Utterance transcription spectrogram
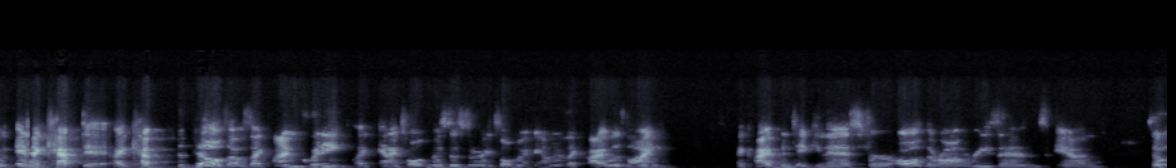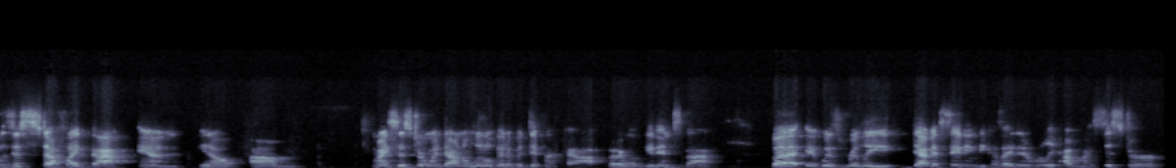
And I kept it. I kept the pills. I was like, I'm quitting. Like, and I told my sister, and I told my family, like, I was lying like I've been taking this for all the wrong reasons. And so it was just stuff like that. And, you know, um, my sister went down a little bit of a different path, but I won't get into that. But it was really devastating because I didn't really have my sister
